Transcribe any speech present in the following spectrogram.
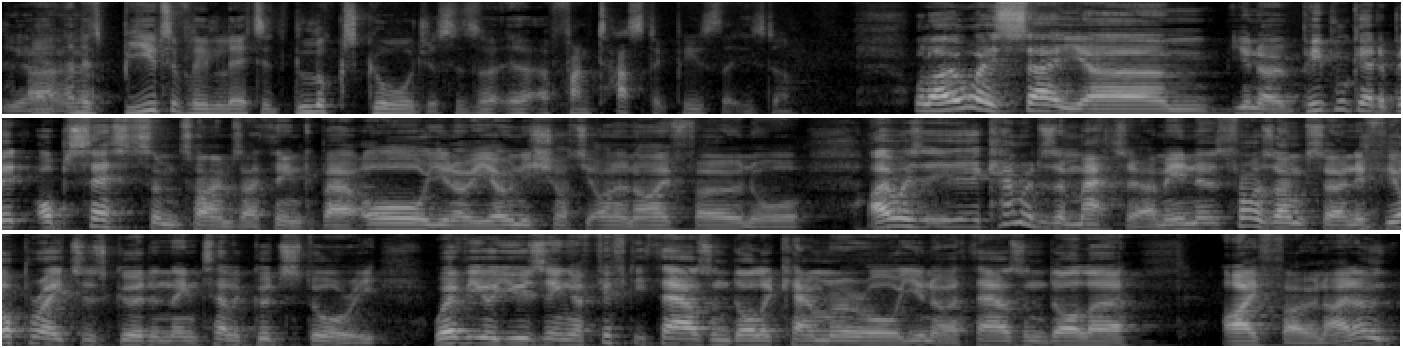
Yeah, uh, and it's beautifully lit. It looks gorgeous. It's a, a fantastic piece that he's done. Well, I always say, um, you know, people get a bit obsessed sometimes. I think about, oh, you know, he only shot it on an iPhone, or I always, the camera doesn't matter. I mean, as far as I'm concerned, if the operator's good and they can tell a good story, whether you're using a fifty thousand dollar camera or you know a thousand dollar iPhone, I don't,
